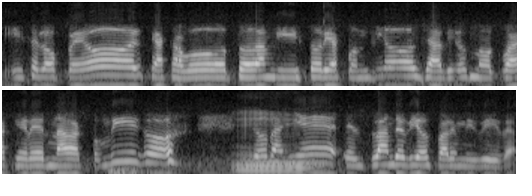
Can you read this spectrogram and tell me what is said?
hice lo peor, se acabó toda mi historia con Dios, ya Dios no va a querer nada conmigo, yo Mm. dañé el plan de Dios para mi vida.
